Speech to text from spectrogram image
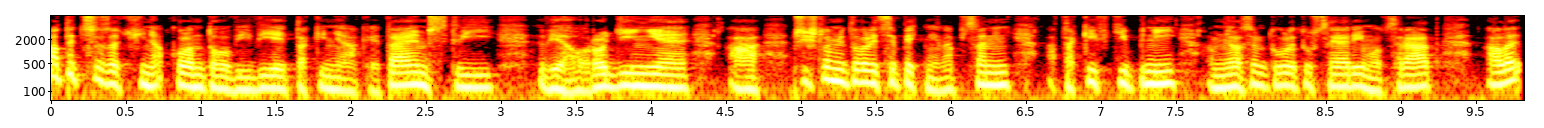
A teď se začíná kolem toho vyvíjet taky nějaké tajemství v jeho rodině a přišlo mi to velice pěkně napsaný a taky vtipný a měl jsem tuhle tu sérii moc rád, ale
